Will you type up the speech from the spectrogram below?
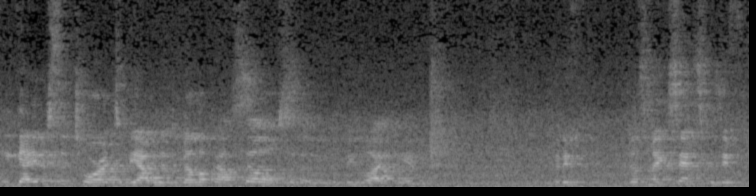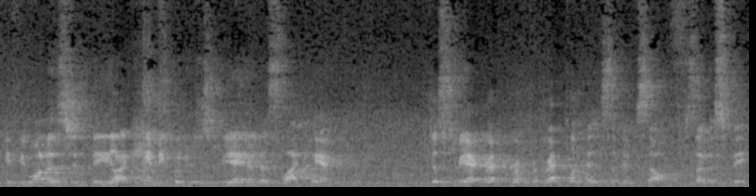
he gave us the Torah to be able to develop ourselves so that we could be like him. But if, it doesn't make sense because if, if he wanted us to be like him, he could have just created us like him. Just create rep- rep- replicas of himself, so to speak.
